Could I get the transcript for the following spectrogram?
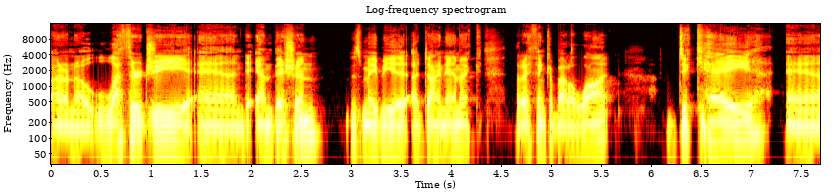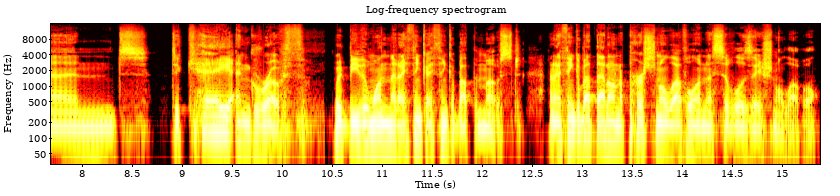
i don't know lethargy and ambition is maybe a, a dynamic that i think about a lot. Decay and decay and growth would be the one that I think I think about the most. And I think about that on a personal level and a civilizational level.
